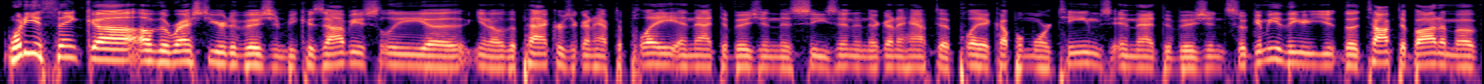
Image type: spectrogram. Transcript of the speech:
What do you think uh, of the rest of your division? Because obviously, uh, you know the Packers are going to have to play in that division this season, and they're going to have to play a couple more teams in that division. So, give me the the top to bottom of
